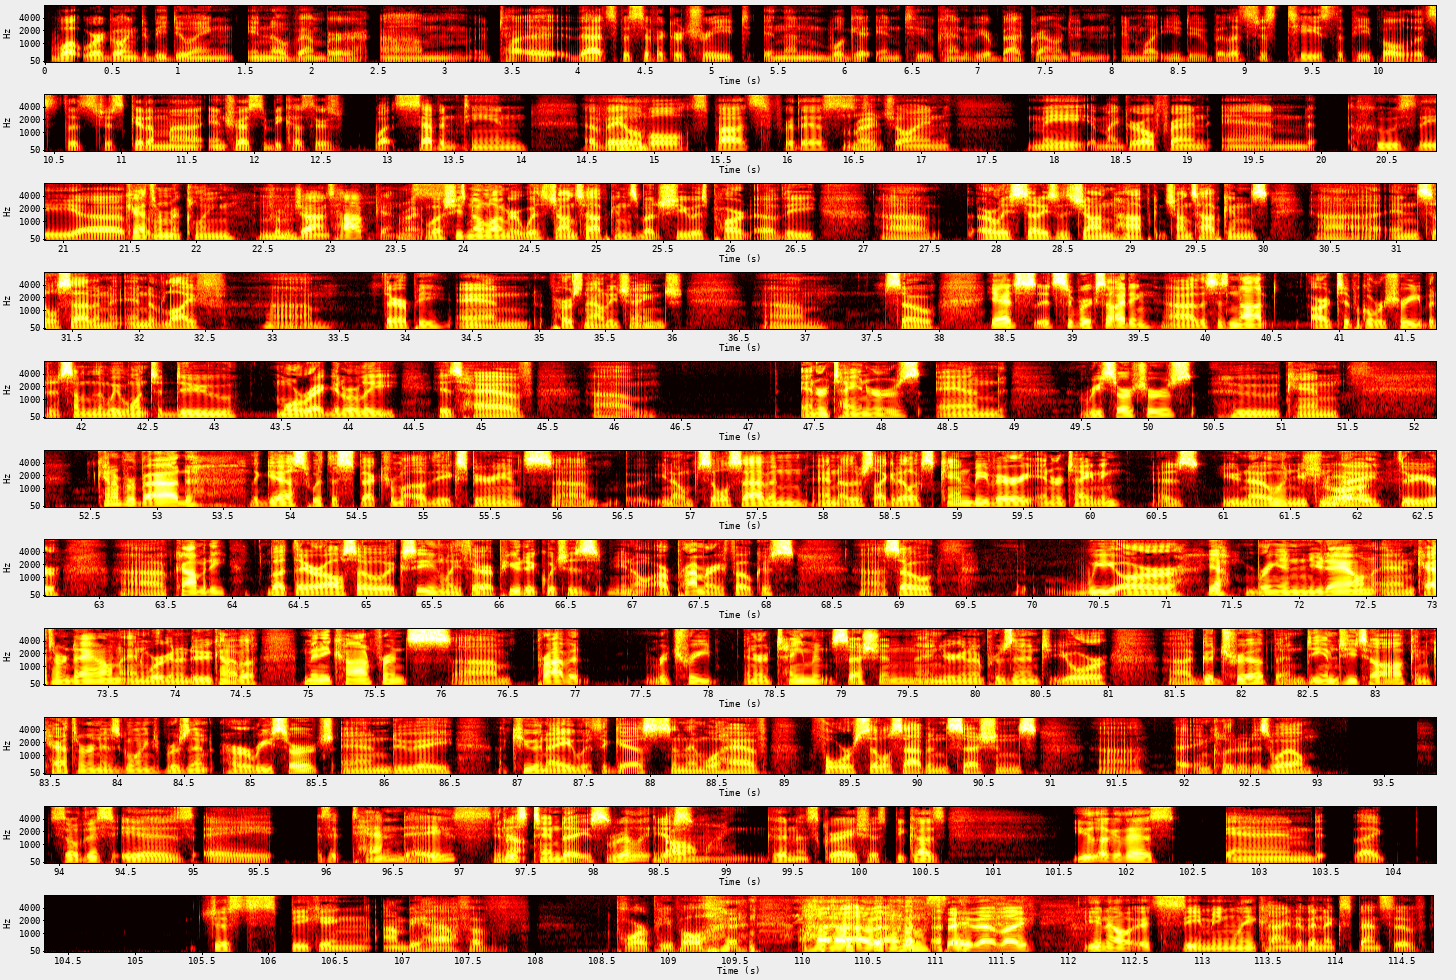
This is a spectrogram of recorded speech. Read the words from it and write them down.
what we're going to be doing in November, um, t- uh, that specific retreat, and then we'll get into kind of your background and, and what you do. But let's just tease the people. Let's let's just get them uh, interested because there's what 17 available mm. spots for this right. to join me and my girlfriend and who's the uh, Katherine from, MacLean mm-hmm. from Johns Hopkins. Right. Well, she's no longer with Johns Hopkins, but she was part of the. Uh, early studies with John Hopkins, Johns Hopkins uh, in psilocybin end of life um, therapy and personality change. Um, so, yeah, it's it's super exciting. Uh, this is not our typical retreat, but it's something that we want to do more regularly. Is have um, entertainers and researchers who can kind of provide the guests with the spectrum of the experience. Uh, you know, psilocybin and other psychedelics can be very entertaining, as you know, and you sure. convey through your uh, comedy. But they are also exceedingly therapeutic, which is you know our primary focus. Uh, so we are yeah bringing you down and Katherine down, and we're going to do kind of a mini conference, um, private retreat entertainment session, and you're going to present your uh, Good Trip and DMT Talk, and Katherine is going to present her research and do a, a Q&A with the guests, and then we'll have four psilocybin sessions uh, included as well. So this is a is it 10 days? It no. is 10 days. Really? Yes. Oh my goodness gracious because you look at this and like just speaking on behalf of poor people. I, I, I will say that, like, you know, it's seemingly kind of an expensive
